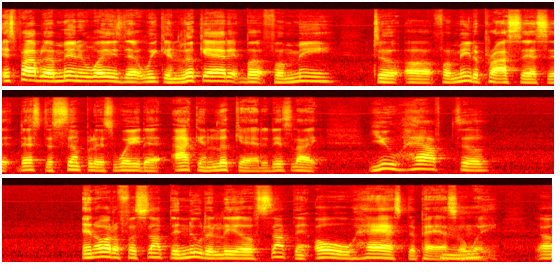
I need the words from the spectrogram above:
it's probably many ways that we can look at it, but for me to uh, for me to process it, that's the simplest way that I can look at it. It's like you have to, in order for something new to live, something old has to pass Mhm. away. Uh,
